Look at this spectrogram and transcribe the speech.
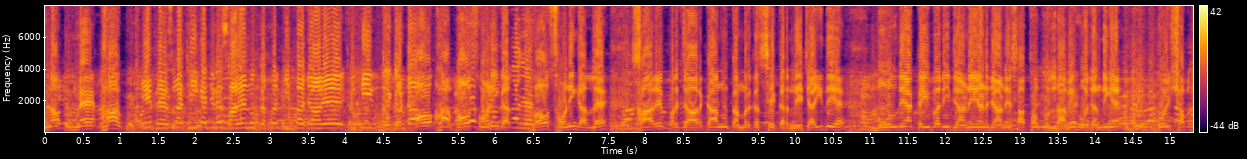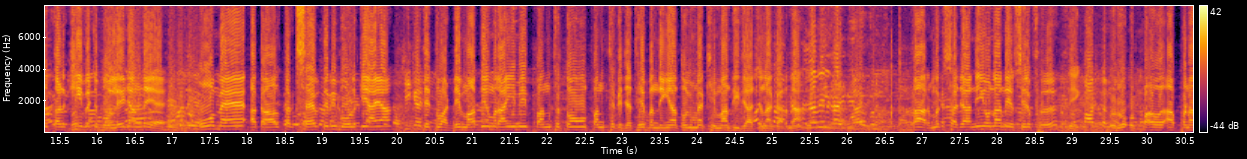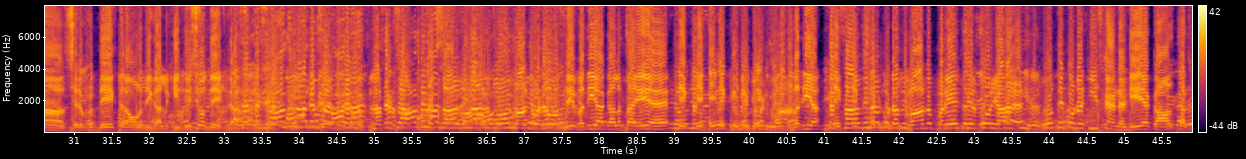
ਨਾ ਮੈਂ ਹਾਂ। ਇਹ ਫੈਸਲਾ ਠੀਕ ਹੈ ਜਿਹੜੇ ਸਾਰਿਆਂ ਨੂੰ ਇਕੱਤਰ ਕੀਤਾ ਜਾ ਰਿਹਾ ਹੈ ਕਿਉਂਕਿ ਵੱਡਾ ਬਹੁਤ ਹਾਂ ਬਹੁਤ ਸੋਹਣੀ ਗੱਲ ਬਹੁਤ ਸੋਹਣੀ ਗੱਲ ਹੈ। ਸਾਰੇ ਪ੍ਰਚਾਰਕਾਂ ਨੂੰ ਕਮਰ ਕੱਸੇ ਕਰਨੇ ਚਾਹੀਦੇ ਐ ਬੋਲਦਿਆਂ ਕਈ ਵਾਰੀ ਜਾਣੇ ਅਣਜਾਣੇ ਸਾਥੋਂ ਭੁੱਲਾਂ ਵੀ ਹੋ ਜਾਂਦੀਆਂ ਕੋਈ ਸ਼ਬਦ ਤਲਖੀ ਵਿੱਚ ਬੋਲੇ ਜਾਂਦੇ ਐ ਉਹ ਮੈਂ ਅਕਾਲ ਤਖਤ ਸਾਹਿਬ ਤੇ ਵੀ ਬੋਲ ਕੇ ਆਇਆ ਤੇ ਤੁਹਾਡੇ ਮਾਧਿਅਮ ਰਾਹੀਂ ਵੀ ਪੰਥ ਤੋਂ ਪੰਥਕ ਜਥੇਬੰਦੀਆਂ ਤੋਂ ਵੀ ਮੈਂ ਖਿਮਾ ਦੀ ਜਾਚਨਾ ਕਰਦਾ ਧਾਰਮਿਕ ਸਜ਼ਾ ਨਹੀਂ ਉਹਨਾਂ ਨੇ ਸਿਰਫ ਆਪਣਾ ਸਿਰਫ ਦੇਖ ਕਰਾਉਣ ਦੀ ਗੱਲ ਕੀਤੀ ਸੀ ਉਹ ਦੇਖ ਨਹੀਂ ਵਧੀਆ ਗੱਲ ਤਾਂ ਇਹ ਹੈ ਇੱਕ ਇੱਕ ਵਧੀਆ ਇੱਕ ਟਕਸਾਲ ਦੇ ਨਾਲ ਤੁਹਾਡਾ ਵਿਵਾਦ ਬੜੇ ਚਿਰ ਤੋਂ ਰਿਹਾ ਹੈ ਉਹ ਤੇ ਤੁਹਾਡਾ ਕੀ ਸਟੈਂਡ ਹੈ ਇਹ ਅਕਾਲ ਤਖਤ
